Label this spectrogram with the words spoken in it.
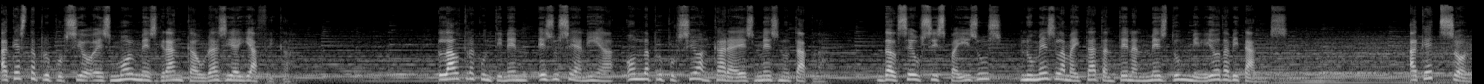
Aquesta proporció és molt més gran que Euràsia i Àfrica. L'altre continent és Oceania, on la proporció encara és més notable. Dels seus sis països, només la meitat en tenen més d'un milió d'habitants. Aquests són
